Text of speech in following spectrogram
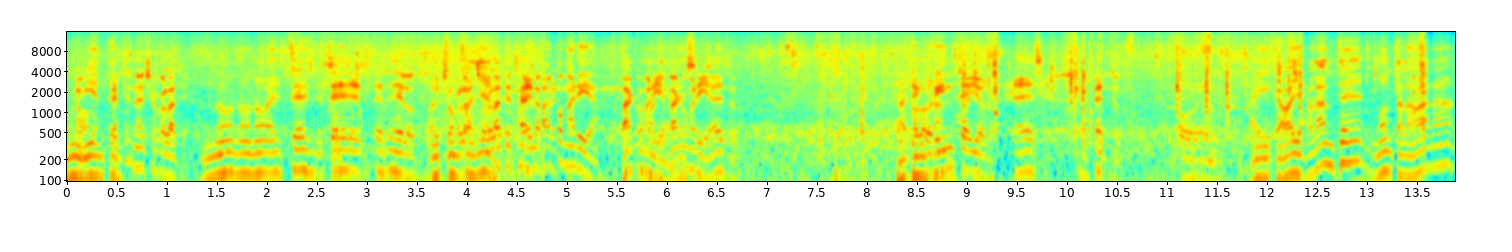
Muy bien. Este no es chocolate. No, no, no, este es, este, este es el otro. El chocolate está en la Paco María. Paco, María, Paco María, eso. de Corinto y oro. Ese, perfecto. Ahí caballo para adelante, monta la vara.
